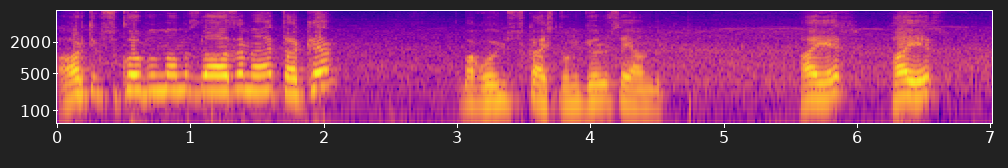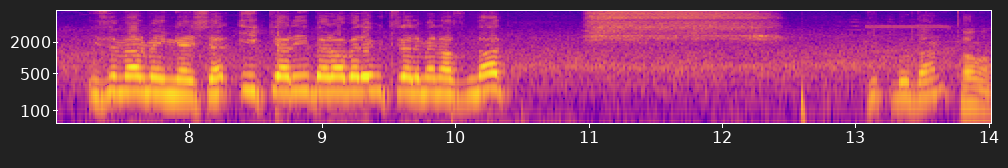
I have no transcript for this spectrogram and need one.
Artık skor bulmamız lazım ha takım. Bak oyuncusu kaçtı onu görürse yandık. Hayır. Hayır. İzin vermeyin gençler. İlk yarıyı berabere bitirelim en azından. Şşş. Git buradan. Tamam.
